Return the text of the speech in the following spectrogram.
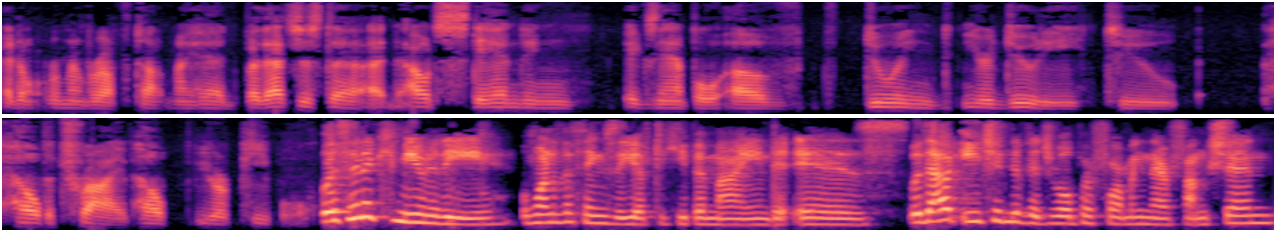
I don't remember off the top of my head. But that's just a, an outstanding example of doing your duty to help the tribe, help your people. Within a community, one of the things that you have to keep in mind is without each individual performing their function,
